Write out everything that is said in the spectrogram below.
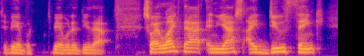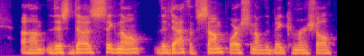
to be able to be able to do that. So I like that, and yes, I do think um, this does signal the death of some portion of the big commercial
